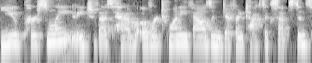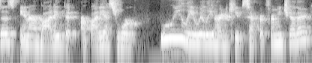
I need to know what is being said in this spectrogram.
you personally, each of us have over 20,000 different toxic substances in our body that our body has to work really, really hard to keep separate from each other.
